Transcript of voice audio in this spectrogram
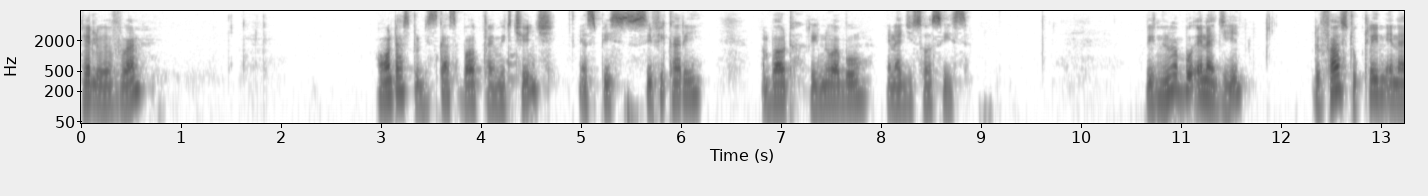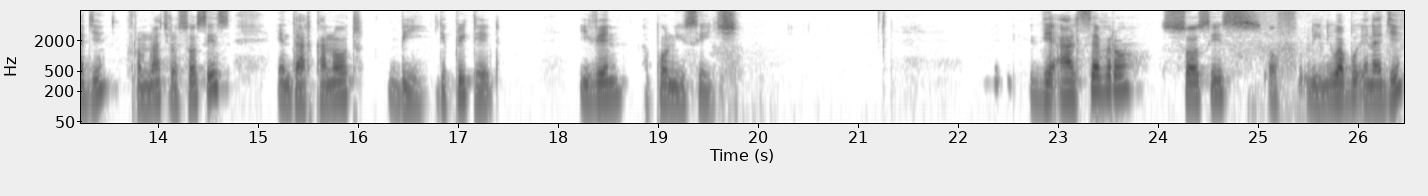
Hello everyone. I want us to discuss about climate change and specifically about renewable energy sources. Renewable energy refers to clean energy from natural sources and that cannot be depleted even upon usage. There are several sources of renewable energy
